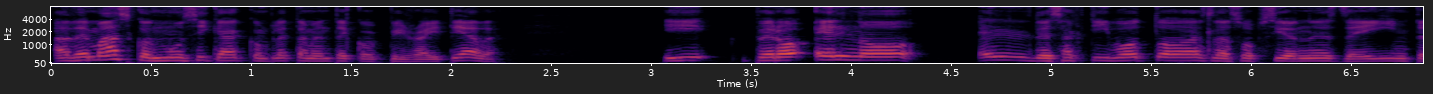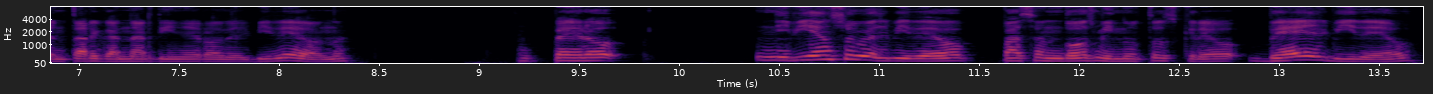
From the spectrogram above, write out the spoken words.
además con música completamente copyrighteada. Y, pero él no, él desactivó todas las opciones de intentar ganar dinero del video, ¿no? Pero ni bien sube el video, pasan dos minutos creo, ve el video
